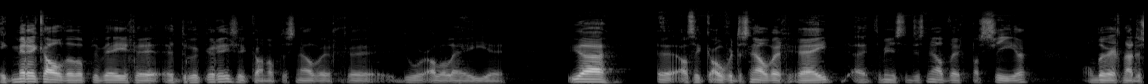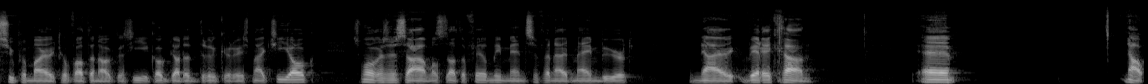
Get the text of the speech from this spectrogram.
Ik merk al dat op de wegen het drukker is. Ik kan op de snelweg uh, door allerlei. Uh, ja, uh, als ik over de snelweg rijd, tenminste de snelweg passeer, onderweg naar de supermarkt of wat dan ook, dan zie ik ook dat het drukker is. Maar ik zie ook, s en s avonds, dat er veel meer mensen vanuit mijn buurt naar werk gaan. nou,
